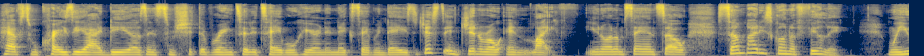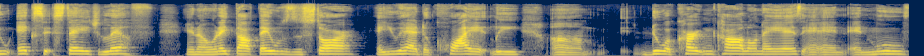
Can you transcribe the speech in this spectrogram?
have some crazy ideas and some shit to bring to the table here in the next seven days, just in general in life. You know what I'm saying? So somebody's gonna feel it when you exit stage left. You know when they thought they was the star and you had to quietly um, do a curtain call on their ass and and move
